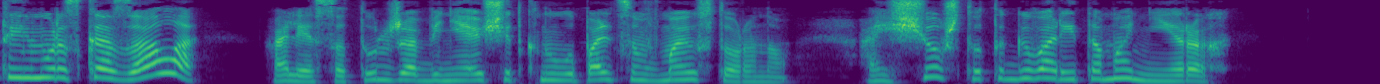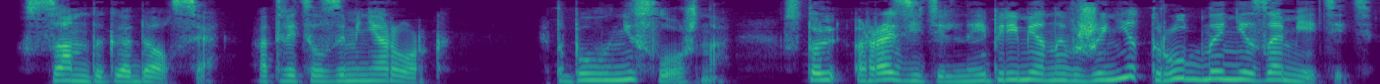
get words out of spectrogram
«Ты ему рассказала?» Олеса тут же обвиняюще ткнула пальцем в мою сторону. «А еще что-то говорит о манерах». «Сам догадался», — ответил за меня Рорк. Это было несложно. Столь разительные перемены в жене трудно не заметить.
